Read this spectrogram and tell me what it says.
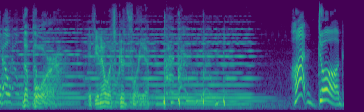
the poor. If you know what's good for you. Hot dog.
